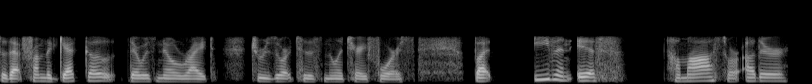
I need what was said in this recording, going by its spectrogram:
so that from the get go, there was no right to resort to this military force. But even if Hamas or other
